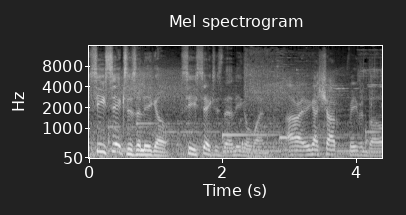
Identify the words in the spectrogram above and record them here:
C6 is illegal. C6 is the illegal one. Alright, we got Sharp Raven Bow.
